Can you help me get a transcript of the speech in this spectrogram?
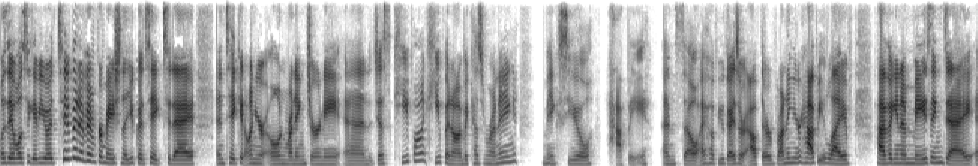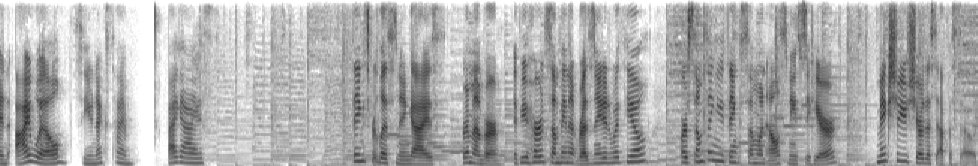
was able to give you a tidbit of information that you could take today and take it on your own running journey and just keep on keeping on because running makes you happy. And so i hope you guys are out there running your happy life having an amazing day and i will see you next time. Bye guys. Thanks for listening guys Remember, if you heard something that resonated with you, or something you think someone else needs to hear, make sure you share this episode.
